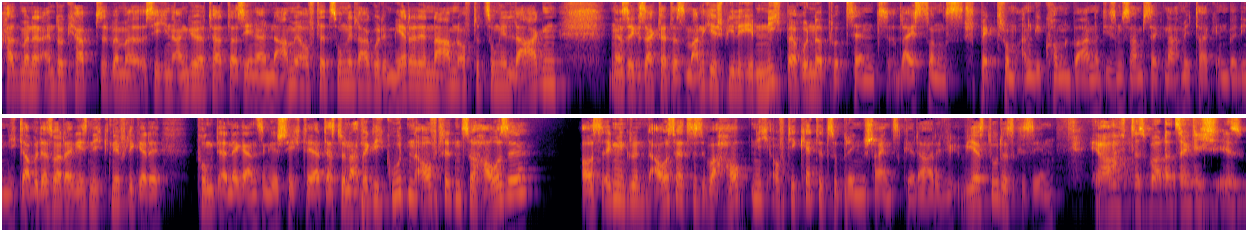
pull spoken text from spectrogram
hat man den Eindruck gehabt, wenn man sich ihn angehört hat, dass ihm ein Name auf der Zunge lag oder mehrere Namen auf der Zunge lagen. Also er gesagt hat, dass manche Spiele eben nicht bei 100 Prozent Leistungsspektrum angekommen waren an diesem Samstagnachmittag in Berlin. Ich glaube, das war der wesentlich kniffligere Punkt an der ganzen Geschichte, ja? dass du nach wirklich guten Auftritten zu Hause aus irgendwelchen Gründen auswärts es überhaupt nicht auf die Kette zu bringen scheint gerade. Wie, wie, hast du das gesehen? Ja, das war tatsächlich, es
